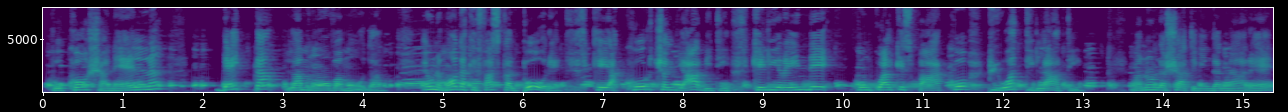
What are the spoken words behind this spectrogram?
Coco Chanel detta la nuova moda. È una moda che fa scalpore, che accorcia gli abiti, che li rende con qualche spacco più attillati. Ma non lasciatevi ingannare, eh?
